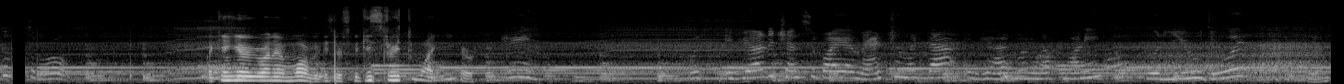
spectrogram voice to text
it's girls. I can't hear you anymore because you're speaking straight to my ear. Jean, if you had a chance to buy a mansion like that, if you had enough money, would you do it? Yeah.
